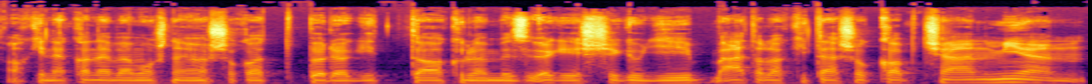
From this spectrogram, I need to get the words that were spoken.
akinek a neve most nagyon sokat pörög itt a különböző egészségügyi átalakítások kapcsán. Milyen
